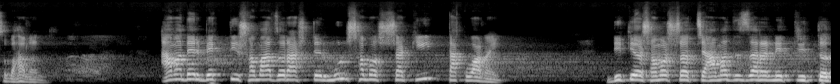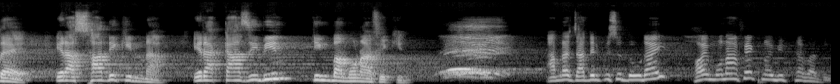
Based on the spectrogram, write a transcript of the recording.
সুবাহান আমাদের ব্যক্তি, সমাজ ও রাষ্ট্রের মূল সমস্যা কি? তাকুয়া নাই। দ্বিতীয় সমস্যা হচ্ছে, আমাদের যারা নেতৃত্ব দেয়, এরা সাদিকিন না। এরা কাজিবিন কিংবা মোনাফিকিন। আমরা যাদের পিছু দৌড়াই, হয় মোনাফেক, নয় মিথ্যাবাদী।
